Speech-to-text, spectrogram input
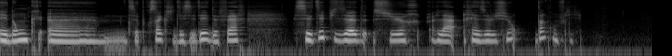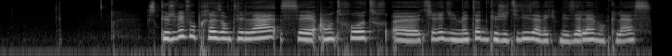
Et donc, c'est pour ça que j'ai décidé de faire cet épisode sur la résolution d'un conflit. Ce que je vais vous présenter là, c'est entre autres euh, tiré d'une méthode que j'utilise avec mes élèves en classe.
